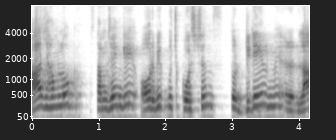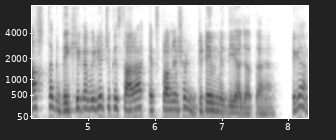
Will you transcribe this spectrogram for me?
आज हम लोग समझेंगे और भी कुछ क्वेश्चंस तो डिटेल में लास्ट तक देखिएगा वीडियो क्योंकि सारा एक्सप्लेनेशन डिटेल में दिया जाता है, ठीक है?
